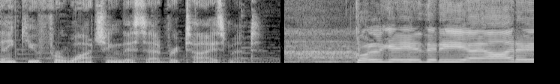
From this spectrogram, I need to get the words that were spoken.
Thank you for watching this advertisement. கொள்கை எதிரி யாரு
